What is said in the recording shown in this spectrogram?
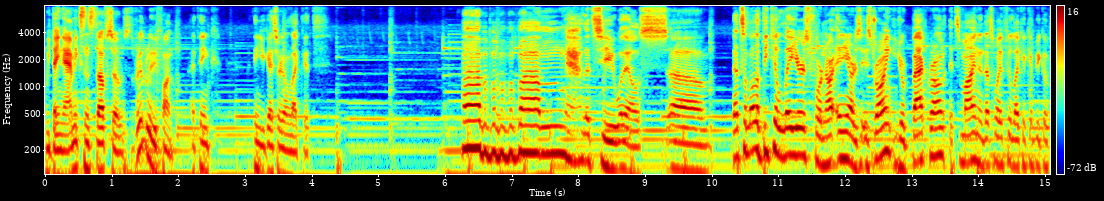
with dynamics and stuff. So it's really, really fun. I think I think you guys are gonna like it. Uh, um, let's see what else. Um, that's a lot of detailed layers for any artist. Is drawing your background? It's mine, and that's why I feel like I can pick up.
